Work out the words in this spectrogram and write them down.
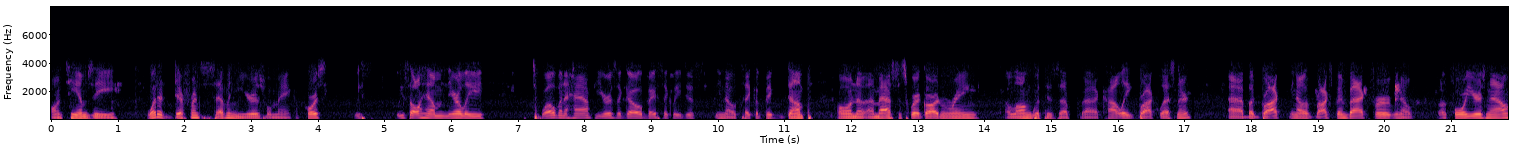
on TMZ. What a difference seven years will make. Of course, we we saw him nearly 12 and a half years ago, basically just you know take a big dump on a, a Square Garden ring, along with his uh, uh, colleague Brock Lesnar. Uh, but Brock, you know, Brock's been back for you know four years now,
